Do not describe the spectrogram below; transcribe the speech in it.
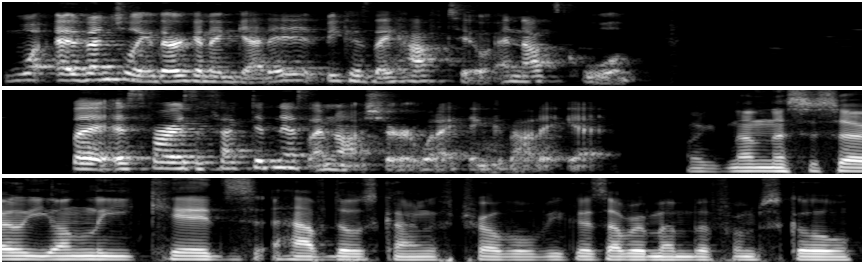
what eventually they're going to get it because they have to, and that's cool. But as far as effectiveness, I'm not sure what I think about it yet. Like, not necessarily only kids have those kind of trouble because I remember from school,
